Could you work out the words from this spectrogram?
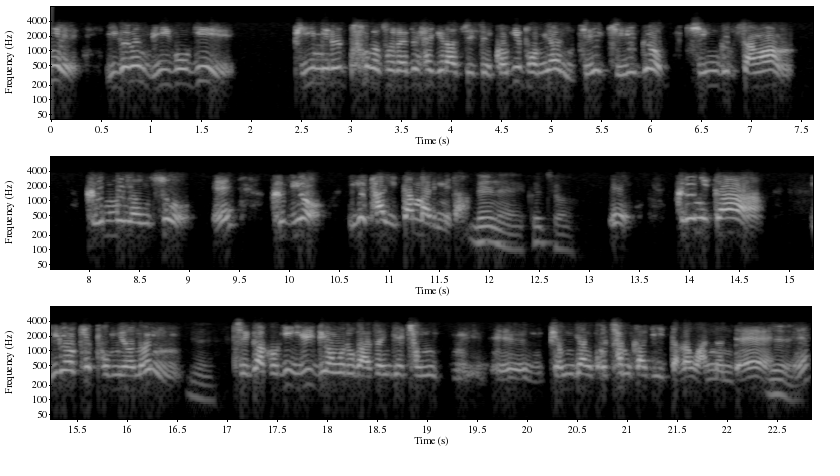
아니 이거는 미국이 비밀을 풀어서라도 해결할 수 있어요. 거기 보면 제 계급, 진급 상황, 근무 연수, 예? 급여 이게 다 있단 말입니다. 네네, 그렇죠. 예. 그러니까 이렇게 보면은 예. 제가 거기 일병으로 가서 이제 정 에, 병장 고참까지 있다가 왔는데 예. 예?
